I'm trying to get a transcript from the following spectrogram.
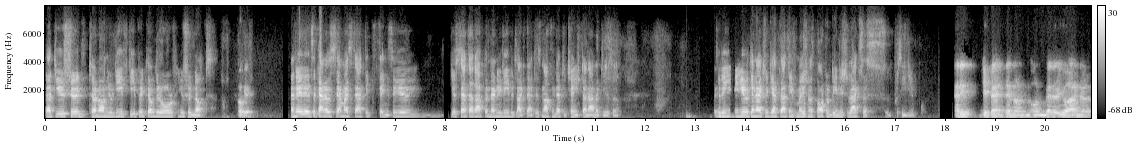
that you should turn on your DFT precoder or you should not. Okay, And it, it's a kind of semi-static thing. So you you set that up and then you leave it like that. It's nothing that you change dynamically. So, so the, you can actually get that information as part of the initial access procedure. and it depends then on, on whether you are in a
